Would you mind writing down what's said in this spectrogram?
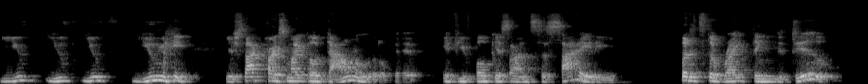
you've you've you've you may your stock price might go down a little bit if you focus on society but it's the right thing to do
